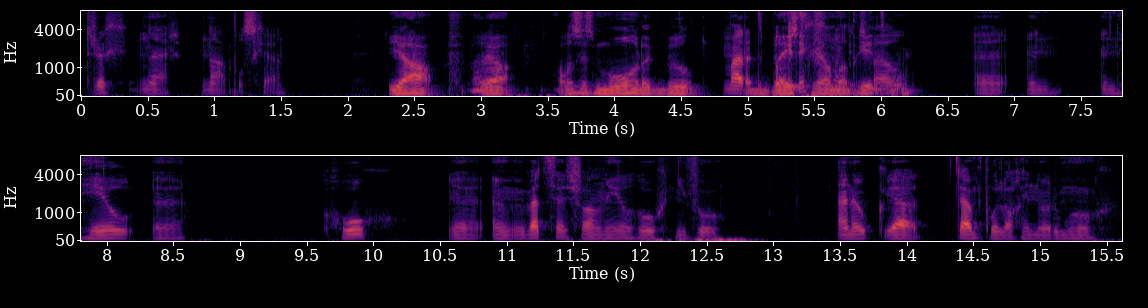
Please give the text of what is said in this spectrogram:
terug naar Napels gaan. Ja, ja, alles is mogelijk. Ik bedoel, Maar Het blijft Real Madrid, wel eh, een, een heel eh, hoog, eh, een wedstrijd van een heel hoog niveau. En ook, ja, het tempo lag enorm hoog.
